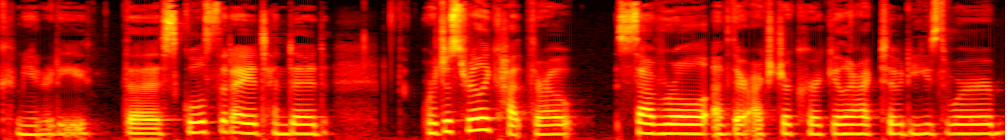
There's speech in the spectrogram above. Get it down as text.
community. The schools that I attended were just really cutthroat. Several of their extracurricular activities were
